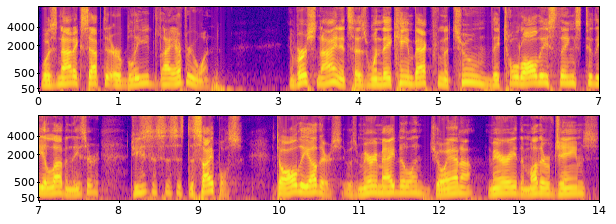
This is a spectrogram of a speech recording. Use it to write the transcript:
was not accepted or believed by everyone. In verse 9, it says, When they came back from the tomb, they told all these things to the eleven. These are Jesus' disciples, to all the others. It was Mary Magdalene, Joanna, Mary, the mother of James,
